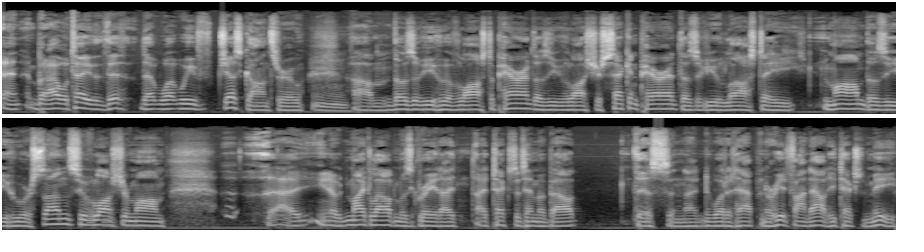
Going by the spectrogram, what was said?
and but I will tell you that this, that what we've just gone through. Um, those of you who have lost a parent, those of you who lost your second parent, those of you who lost a mom, those of you who are sons who have lost your mom. Uh, you know, Mike Loudon was great. I I texted him about this and I, knew what had happened, or he had found out. He texted me,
